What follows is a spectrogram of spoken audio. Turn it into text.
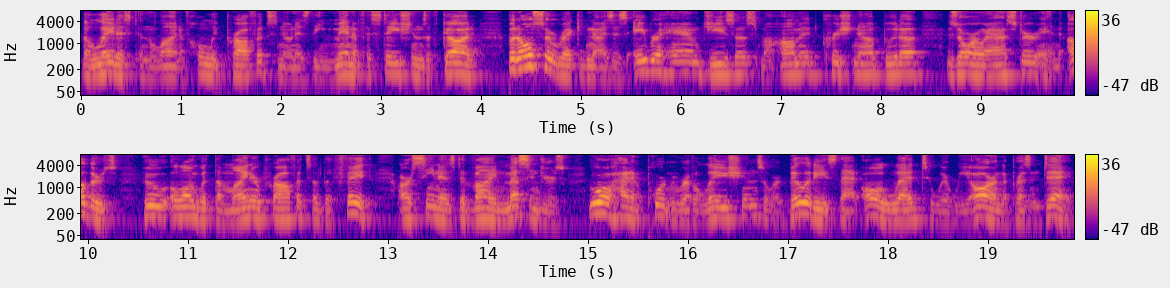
the latest in the line of holy prophets known as the manifestations of God, but also recognizes Abraham, Jesus, Muhammad, Krishna, Buddha, Zoroaster, and others who, along with the minor prophets of the faith, are seen as divine messengers who all had important revelations or abilities that all led to where we are in the present day.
